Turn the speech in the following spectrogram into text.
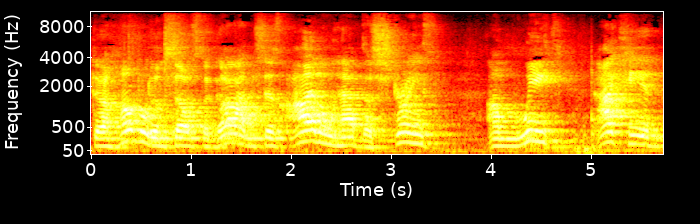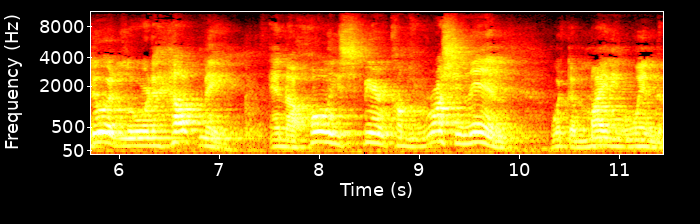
to humble themselves to God and says, I don't have the strength. I'm weak. I can't do it, Lord. Help me. and the Holy Spirit comes rushing in with the mighty wind to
